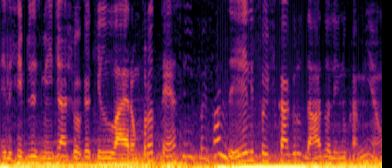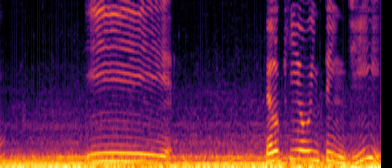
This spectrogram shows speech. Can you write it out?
Ele simplesmente achou que aquilo lá era um protesto e foi fazer. Ele foi ficar grudado ali no caminhão e pelo que eu entendi,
